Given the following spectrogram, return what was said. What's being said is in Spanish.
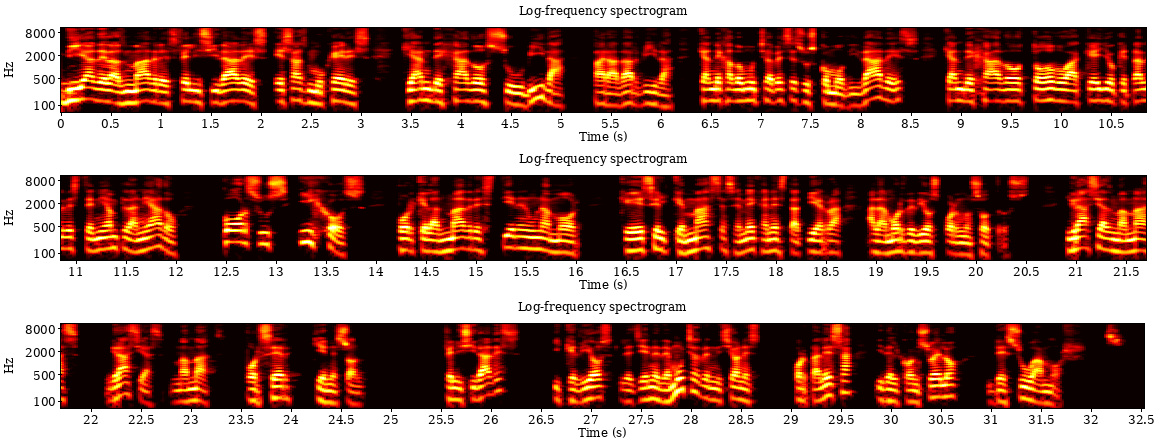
Día de las Madres, felicidades esas mujeres que han dejado su vida para dar vida, que han dejado muchas veces sus comodidades, que han dejado todo aquello que tal vez tenían planeado por sus hijos, porque las madres tienen un amor que es el que más se asemeja en esta tierra al amor de Dios por nosotros. Gracias mamás, gracias mamá por ser quienes son. Felicidades y que Dios les llene de muchas bendiciones, fortaleza y del consuelo de su amor.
